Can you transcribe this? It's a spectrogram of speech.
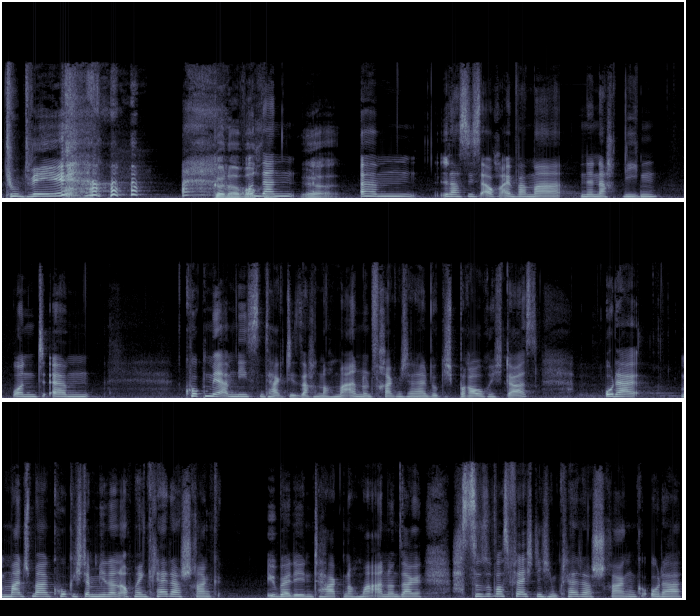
tut weh. Gönnerwochen. Und dann ja. ähm, lasse ich es auch einfach mal eine Nacht liegen und ähm, gucke mir am nächsten Tag die Sachen nochmal an und frage mich dann halt wirklich, brauche ich das? Oder manchmal gucke ich dann mir dann auch meinen Kleiderschrank über den Tag nochmal an und sage, hast du sowas vielleicht nicht im Kleiderschrank oder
